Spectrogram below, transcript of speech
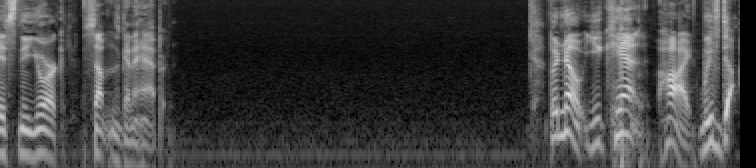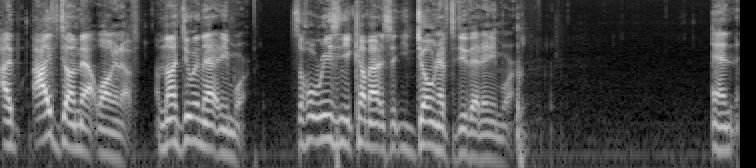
it's New York. Something's going to happen. But no, you can't hide. We've d- I've, I've done that long enough. I'm not doing that anymore. It's the whole reason you come out is that you don't have to do that anymore. And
